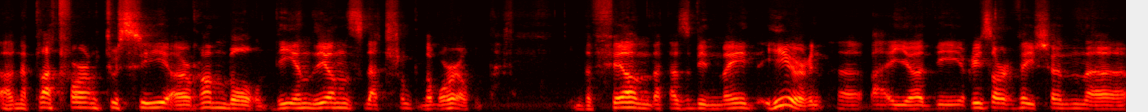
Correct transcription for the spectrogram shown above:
on a platform to see a rumble, the Indians that shook the world the film that has been made here uh, by uh, the reservation uh,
